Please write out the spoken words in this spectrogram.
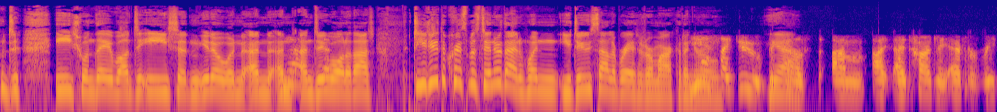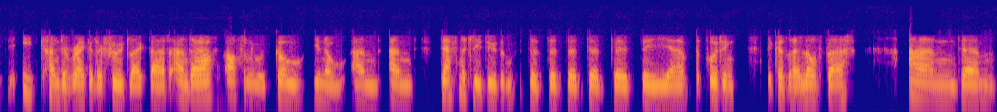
eat when they want to eat, and you know, and and, and, Yeah, and do yeah. all of that. Do you do the Christmas dinner then when you do celebrate it or market on your own? Yes. I do Yeah. because um, I, I'd hardly ever re- eat kind of regular food like that, and I often would go, you know, and and definitely do the the the the the the, the, uh, the pudding because I love that, and um,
